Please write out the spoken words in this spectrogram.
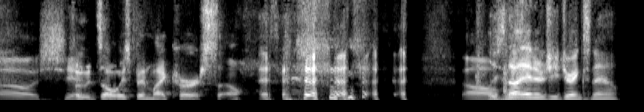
Oh shit! food's always been my curse. So oh, At least not energy drinks now.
